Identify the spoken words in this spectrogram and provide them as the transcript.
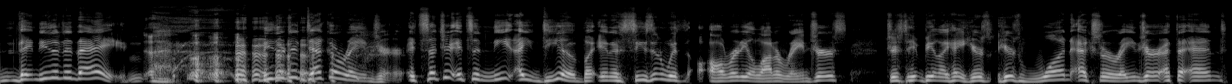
they neither did they. Neither did Deka Ranger. It's such a it's a neat idea, but in a season with already a lot of Rangers, just being like, hey, here's here's one extra Ranger at the end.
